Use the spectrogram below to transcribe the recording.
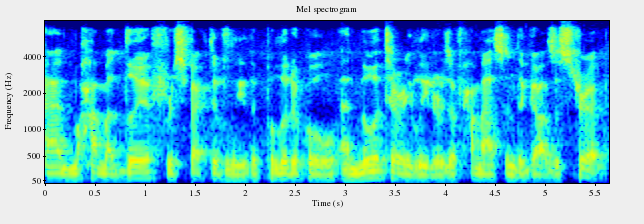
and Mohammad Deif, respectively, the political and military leaders of Hamas in the Gaza Strip,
